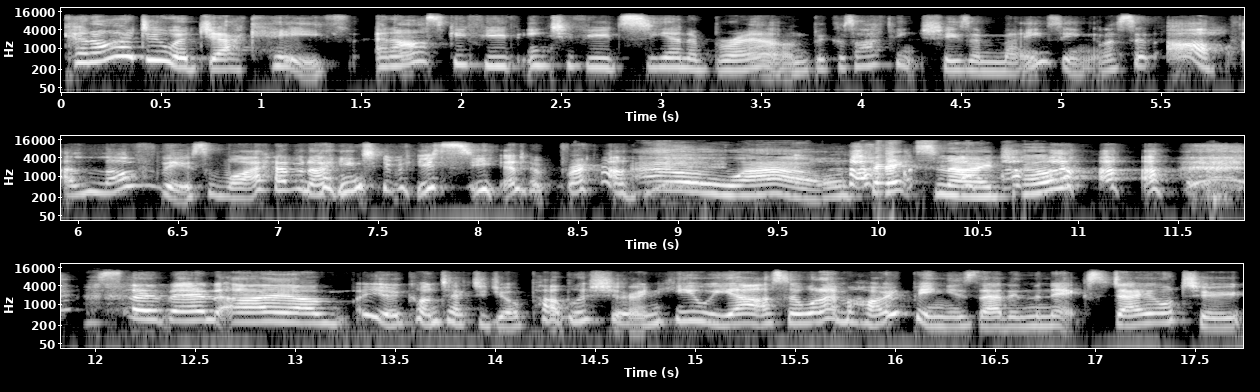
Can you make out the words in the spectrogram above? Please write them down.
Can I do a Jack Heath and ask if you've interviewed? Interviewed Sienna Brown because I think she's amazing. And I said, Oh, I love this. Why haven't I interviewed Sienna Brown? Oh, wow. Thanks, Nigel. so then I um, you know, contacted your publisher, and here we are. So, what I'm hoping is that in the next day or two,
